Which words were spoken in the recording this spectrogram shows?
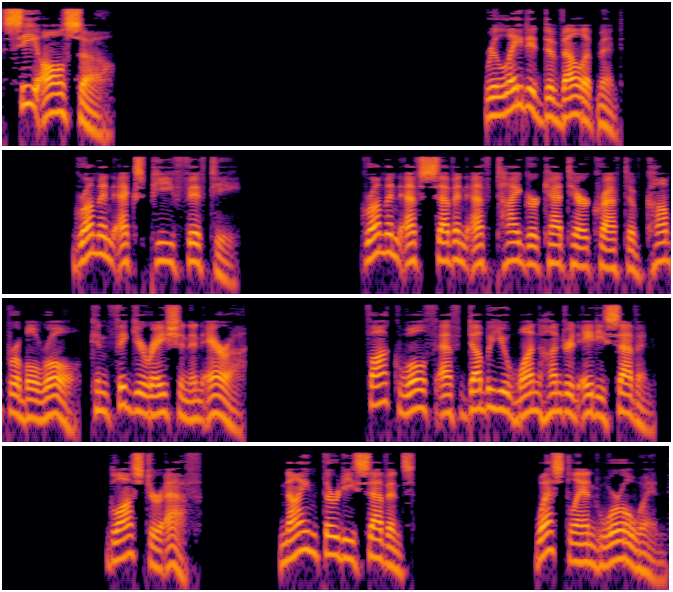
See also Related development Grumman XP-50 Grumman F-7F Tiger aircraft of comparable role, configuration and era. Focke-Wulf FW-187 Gloster F. 937 Westland Whirlwind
